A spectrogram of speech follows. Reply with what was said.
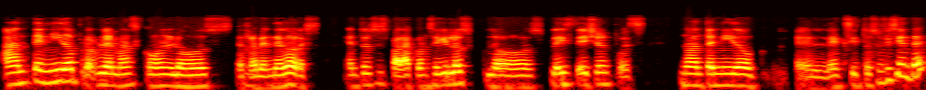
han tenido problemas con los revendedores. Entonces, para conseguir los, los PlayStation, pues no han tenido el éxito suficiente.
